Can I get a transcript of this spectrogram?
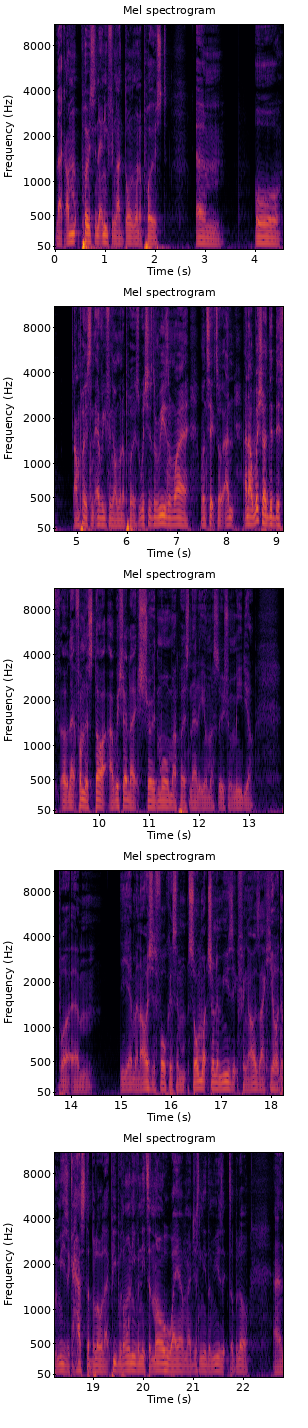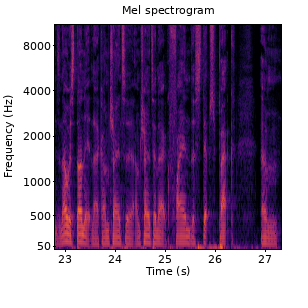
Like I'm not posting anything I don't want to post, um, or I'm posting everything I want to post, which is the reason why on TikTok and and I wish I did this uh, like from the start. I wish I like showed more of my personality on my social media, but um, yeah, man, I was just focusing so much on the music thing. I was like, yo, the music has to blow. Like people don't even need to know who I am. I just need the music to blow, and now it's done it. Like I'm trying to, I'm trying to like find the steps back, um,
